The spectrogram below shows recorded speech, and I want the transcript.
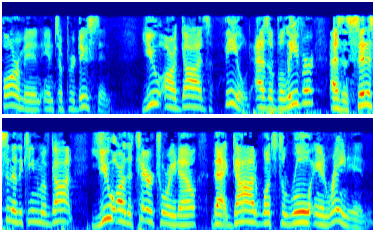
farm in and to produce in. You are God's field. As a believer, as a citizen of the kingdom of God, you are the territory now that God wants to rule and reign in.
